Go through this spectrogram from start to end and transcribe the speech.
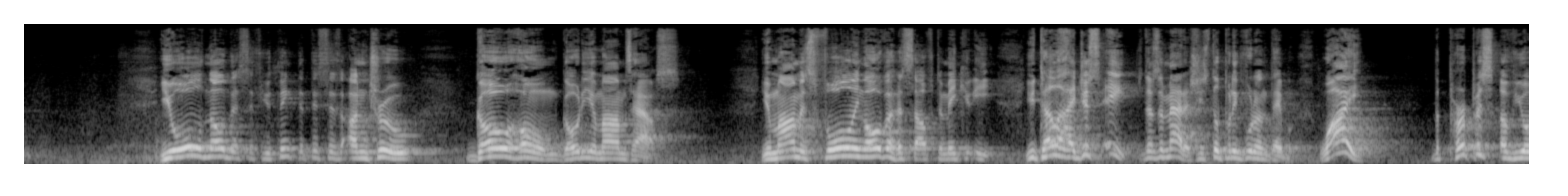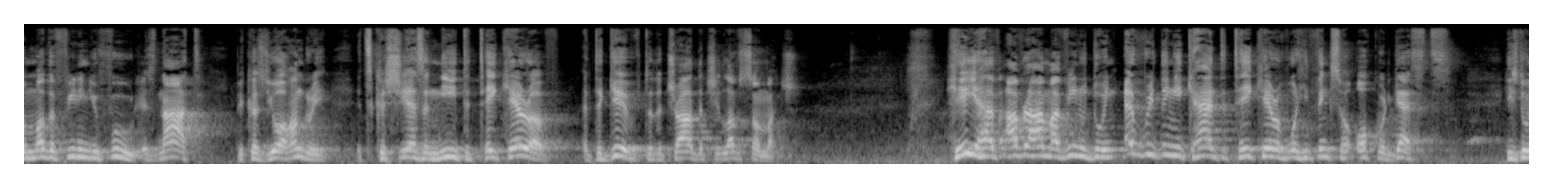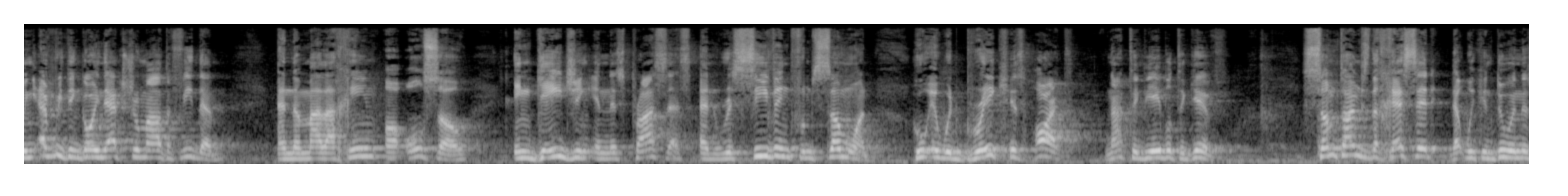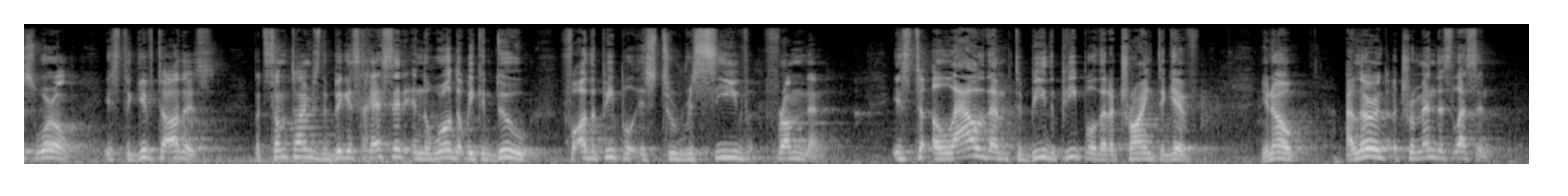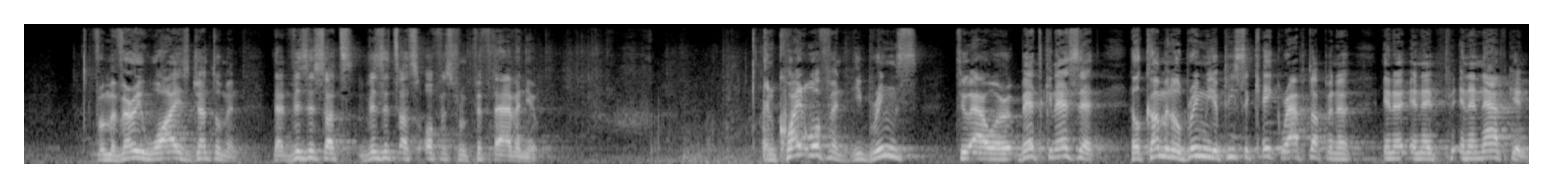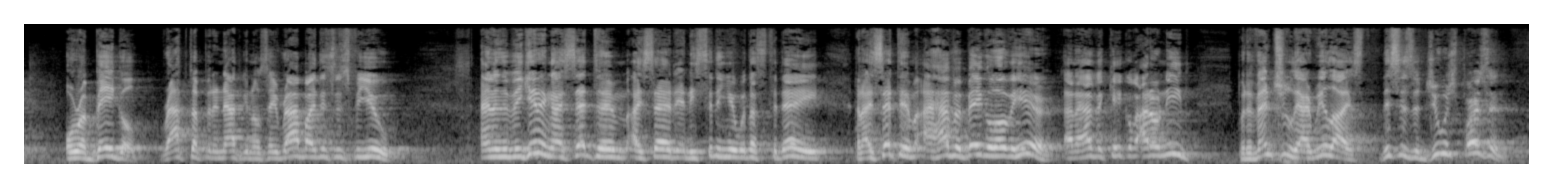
You all know this. If you think that this is untrue, go home, go to your mom's house. Your mom is falling over herself to make you eat. You tell her, I just ate. It doesn't matter. She's still putting food on the table. Why? The purpose of your mother feeding you food is not because you're hungry, it's because she has a need to take care of and to give to the child that she loves so much. Here you have Abraham Avinu doing everything he can to take care of what he thinks are awkward guests. He's doing everything, going the extra mile to feed them. And the Malachim are also engaging in this process and receiving from someone who it would break his heart not to be able to give. Sometimes the chesed that we can do in this world is to give to others. But sometimes the biggest chesed in the world that we can do for other people is to receive from them, is to allow them to be the people that are trying to give. You know, I learned a tremendous lesson from a very wise gentleman that visits us, visits us office from Fifth Avenue. And quite often he brings to our Bet Knesset, he'll come and he'll bring me a piece of cake wrapped up in a, in a, in a, in a napkin or a bagel wrapped up in a napkin. He'll say, Rabbi, this is for you. And in the beginning, I said to him, I said, and he's sitting here with us today, and I said to him, I have a bagel over here, and I have a cake over, I don't need. But eventually I realized this is a Jewish person.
